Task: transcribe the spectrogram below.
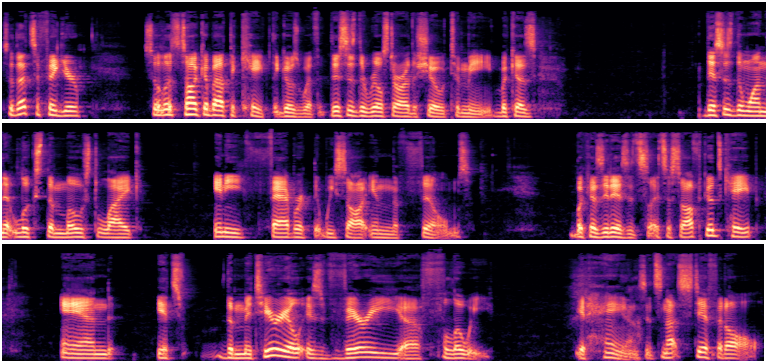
so that's a figure. So let's talk about the cape that goes with it. This is the real star of the show to me because this is the one that looks the most like any fabric that we saw in the films. Because it is it's it's a soft goods cape and it's the material is very uh, flowy. It hangs. It's not stiff at all.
